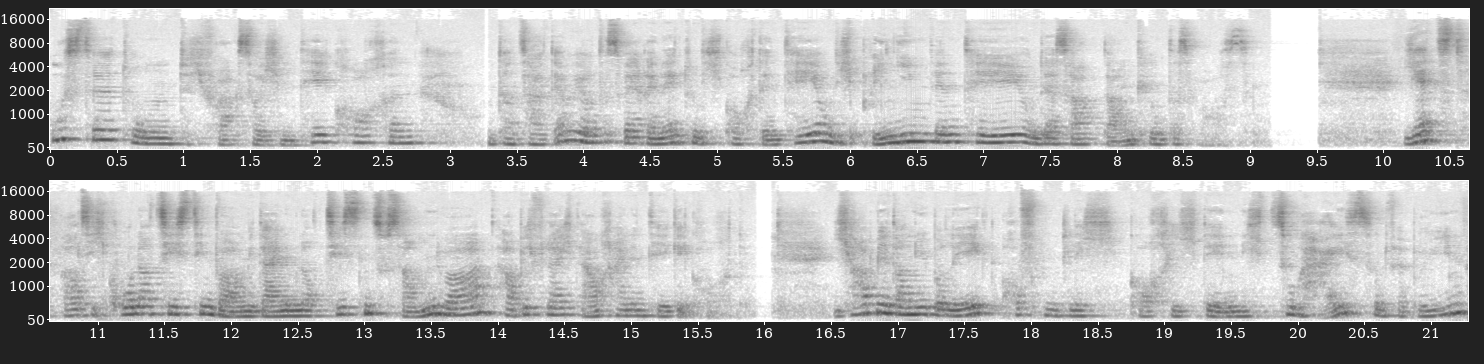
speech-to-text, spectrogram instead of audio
hustet und ich frage, soll ich einen Tee kochen? Und dann sagt er, ja, das wäre nett und ich koche den Tee und ich bringe ihm den Tee und er sagt Danke und das war's. Jetzt, als ich Co-Narzisstin war, mit einem Narzissten zusammen war, habe ich vielleicht auch einen Tee gekocht. Ich habe mir dann überlegt, hoffentlich koche ich den nicht zu heiß und verbrühen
